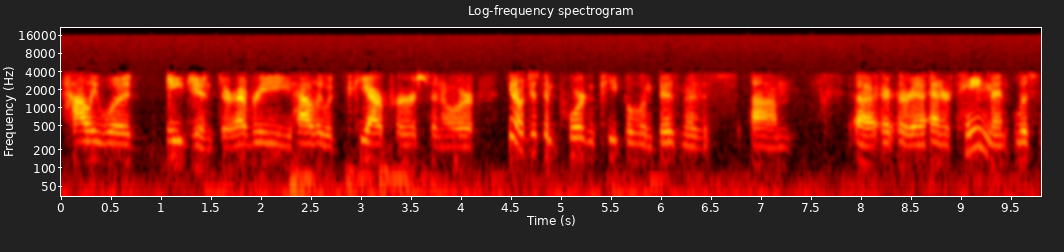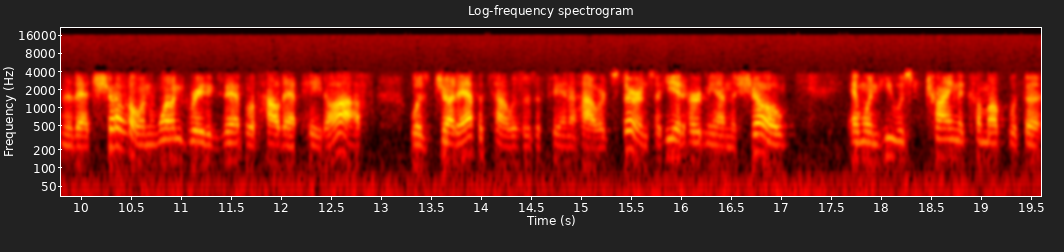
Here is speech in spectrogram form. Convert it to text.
Hollywood agent or every Hollywood PR person or you know just important people in business um, uh, or, or entertainment listen to that show. And one great example of how that paid off was Judd Apatow was a fan of Howard Stern, so he had heard me on the show, and when he was trying to come up with a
